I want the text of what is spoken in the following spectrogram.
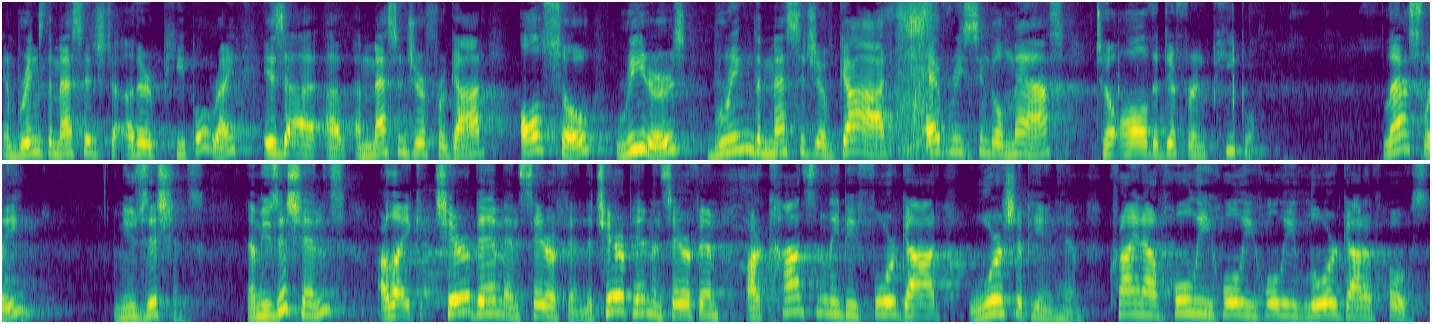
and brings the message to other people, right? Is a, a, a messenger for God. Also, readers bring the message of God every single Mass to all the different people. Lastly, musicians. Now, musicians are like cherubim and seraphim. The cherubim and seraphim are constantly before God, worshiping Him, crying out, Holy, holy, holy Lord God of hosts.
